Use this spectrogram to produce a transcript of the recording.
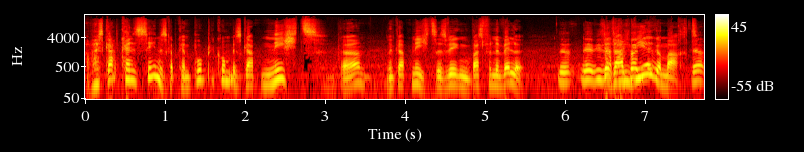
Aber es gab keine Szene, es gab kein Publikum, es gab nichts. Ja? Es gab nichts. Deswegen, was für eine Welle Ja, nee, gesagt, das haben wir gemacht. Ja.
